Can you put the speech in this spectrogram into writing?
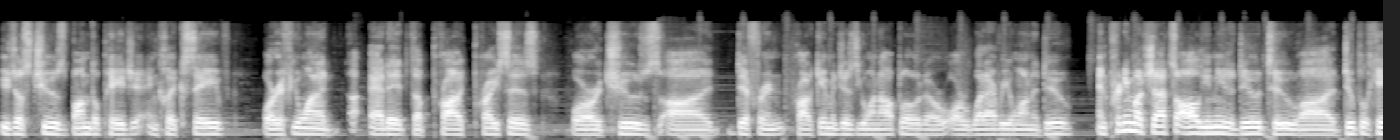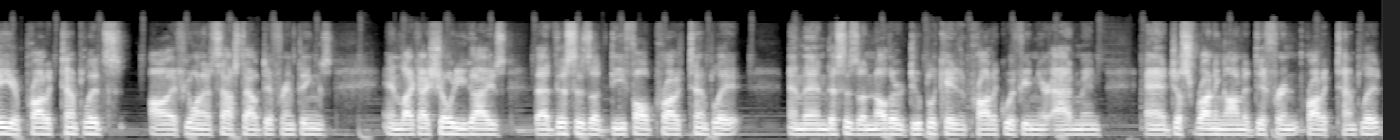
you just choose bundle page and click save. Or if you want to edit the product prices or choose uh, different product images you want to upload or, or whatever you want to do. And pretty much that's all you need to do to uh, duplicate your product templates uh, if you want to test out different things. And like I showed you guys, that this is a default product template, and then this is another duplicated product within your admin and just running on a different product template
